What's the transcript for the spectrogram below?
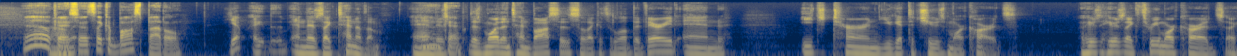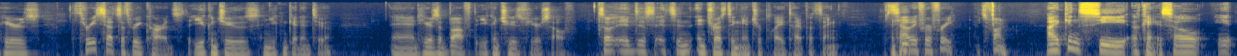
oh, okay. um, so it's like a boss battle. Yep, and there's like ten of them, and Okay. there's there's more than ten bosses, so like it's a little bit varied. And each turn you get to choose more cards. Here's here's like three more cards, or here's three sets of three cards that you can choose and you can get into. and here's a buff that you can choose for yourself. So it just it's an interesting interplay type of thing. Entirely for free. It's fun. I can see. Okay, so it,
